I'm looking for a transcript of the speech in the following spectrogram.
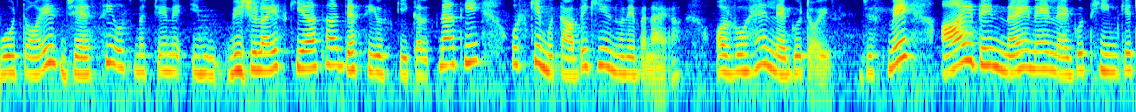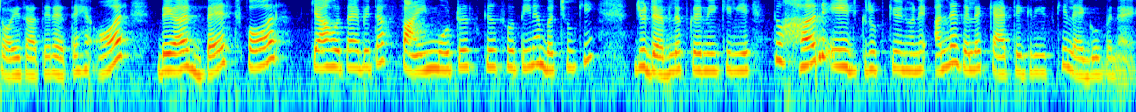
वो टॉयज़ जैसी उस बच्चे ने विजुलाइज़ किया था, जैसी उसकी कल्पना थी, उसके मुताबिक ही उन्होंने बनाया। और वो है लेगो टॉयज़ जिसमें आए दिन नए नए लेगो थीम के टॉयज़ आते रहते हैं और दे आर बेस्ट फॉर क्या होता है बेटा? फाइन मोटर स्किल्स होती है ना बच्चों की, जो डेवलप करने के लिए। तो हर एज ग्रुप के उन्होंने अलग अलग कैटेगरीज़ के लेगो बनाए।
